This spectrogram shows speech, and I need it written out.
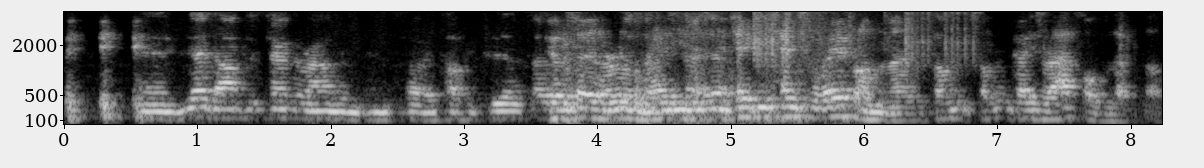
And yeah, Dom just turned around and, and started talking to the other side. The other side of the room, right? You, just- Yeah. you take the attention away from them, man. Some, some guys are assholes with that stuff.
